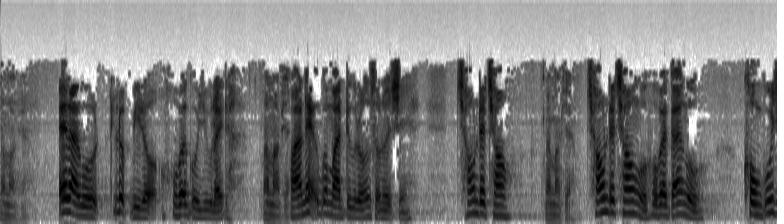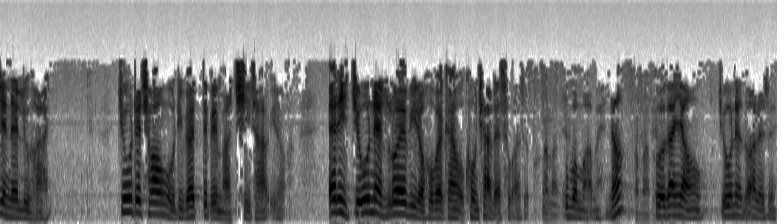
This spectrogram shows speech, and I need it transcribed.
မှန်ပါဗျာ အဲ့ဒါကိုလွတ်ပြီးတော့ဟိုဘက်ကိုယူလိုက်တာမှန်ပါဗျာ။ဘာနဲ့ဥပမာတူတုံးဆိုလို့ရှိရင်ချောင်းတစ်ချောင်းမှန်ပါဗျာချောင်းတစ်ချောင်းကိုဟိုဘက်ကန်းကိုခုံကူးခြင်းတဲ့လူဟာကျိုးတစ်ချောင်းကိုဒီဘက်တစ်ပင်မှာခြိထားပြီးတော့အဲ့ဒီကျိုးနဲ့လွှဲပြီးတော့ဟိုဘက်ကန်းကိုခုံချတယ်ဆိုပါစို့မှန်ပါဗျာဥပမာပဲနော်မှန်ပါဗျာဟိုဘက်ကန်းရအောင်ကျိုးနဲ့သွားတယ်ဆိုရင်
